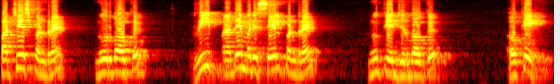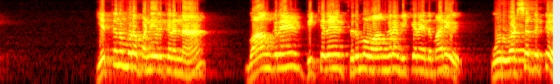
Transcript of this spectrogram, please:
பர்ச்சேஸ் பண்ணுறேன் நூறுரூபாவுக்கு ரீ அதே மாதிரி சேல் பண்ணுறேன் நூற்றி அஞ்சு ரூபாவுக்கு. ஓகே எத்தனை முறை பண்ணியிருக்கிறேன்னா வாங்குறேன் விற்கிறேன் திரும்ப வாங்குறேன் விற்கிறேன் இந்த மாதிரி ஒரு வருஷத்துக்கு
